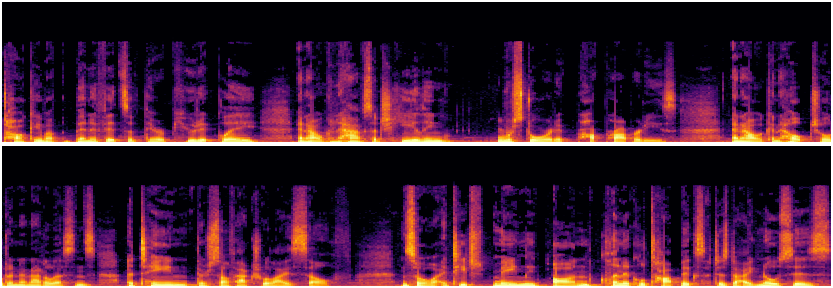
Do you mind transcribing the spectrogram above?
talking about the benefits of therapeutic play and how it can have such healing restorative pro- properties and how it can help children and adolescents attain their self actualized self. And so I teach mainly on clinical topics such as diagnosis,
